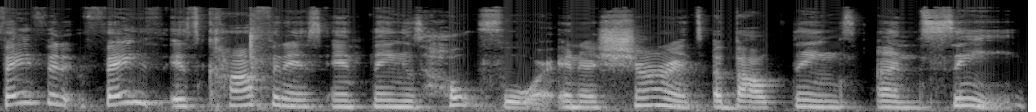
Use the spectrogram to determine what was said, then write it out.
Faith, faith is confidence in things hoped for and assurance about things unseen.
